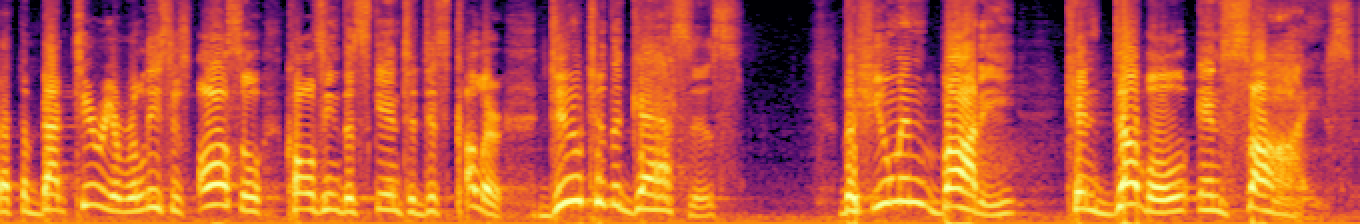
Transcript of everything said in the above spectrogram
that the bacteria releases, also causing the skin to discolor. Due to the gases, the human body can double in size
